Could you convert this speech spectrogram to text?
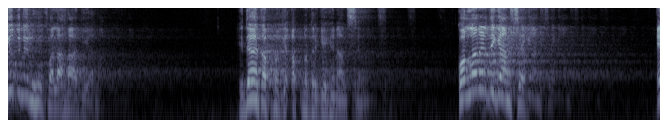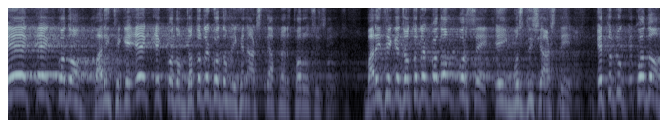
ইউদলিলহু ফালা হাদিয়া লা। হিদায়াত আপনাকে, আপনাদেরকে এখানে আনছেন। কল্যাণের দিকে আনছেন। এক এক কদম বাড়ি থেকে এক এক কদম, যতটা কদম এখানে আসতে আপনার খরচ হয়েছে, বাড়ি থেকে যতটা কদম পড়ছে এই মসজিদে আসতে, এতটুকু কদম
